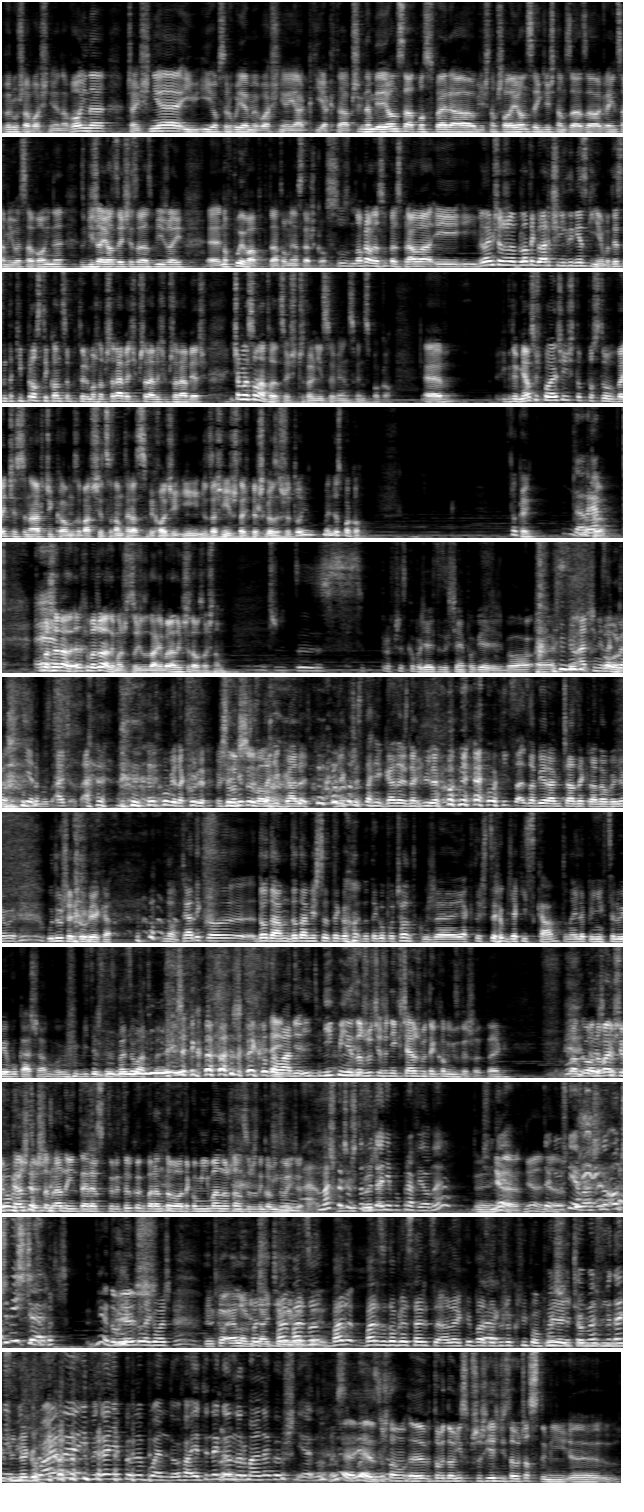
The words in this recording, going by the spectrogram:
wyrusza właśnie na wojnę, część nie i, i obserwujemy właśnie jak, jak ta przygnębiająca atmosfera gdzieś tam szalejącej, gdzieś tam za, za granicami USA wojny, zbliżającej się coraz bliżej, no wpływa na to miasteczko. Naprawdę super sprawa i, i, wydaje mi się, że dlatego Archie nigdy nie zginie, bo to jest ten taki prosty koncept, który można przerabiać i przerabiać i przerabiać i ciągle są na to coś czytelnicy, więc, więc spoko. E, i gdybym miał coś polecić, to po prostu wejdźcie sobie na Archie.com, zobaczcie co tam teraz wychodzi i zacznijcie czytać pierwszego zeszytu i będzie spoko. Okej. Okay. Dobra. Chyba, że Radek, chyba, że Radek masz coś do dodania, bo Radek czytał coś tam wszystko powiedziałeś, to co chciałem powiedzieć, bo e, z tym Archie mnie zakłada... Nie no, bo z Archie... Z, mówię tak, kurde, się niech przestanie gadać, niech przestanie gadać na chwilę, bo nie, bo za, zabiera mi czas ekranowy, nie, uduszę człowieka. No, to ja tylko dodam, dodam jeszcze do tego, do tego początku, że jak ktoś chce robić jakiś skam, to najlepiej nie celuje w Łukasza, bo widzę, że to jest bardzo łatwe, żeby go, żeby go załatwić. Ej, nikt mi nie zarzuci, że nie chciałem, żeby ten komiks wyszedł, tak? Ładowałem się w każdy szemrany interes, który tylko gwarantował taką minimalną szansę, że ten komiks wyjdzie. A masz chociaż to wydanie poprawione? nie, nie, nie. Tego już nie masz, no oczywiście. Nie, no wiesz... Kolego, masz, Tylko Elo, witajcie masz, bardzo, bar, bardzo dobre serce, ale chyba tak. za dużo krwi pompuje masz, i ciągnie Masz wydanie wirtualne i wydanie pełne błędów, a jedynego tak. normalnego już nie. No, no nie, nie, zresztą e, to wydawnictwo przecież jeździ cały czas z tymi, e,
